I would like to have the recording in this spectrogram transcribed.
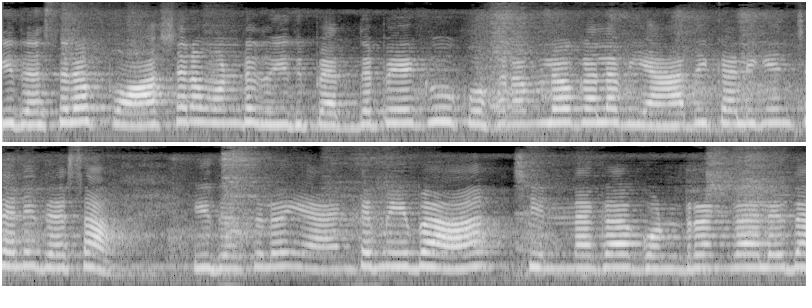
ఈ దశలో పోషణ ఉండదు. ఇది పెద్ద పేగు కుహరంలో గల వ్యాధి కలిగించని దశ. ఈ దశలో యాంటమీబా చిన్నగా గుండ్రంగా లేదా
